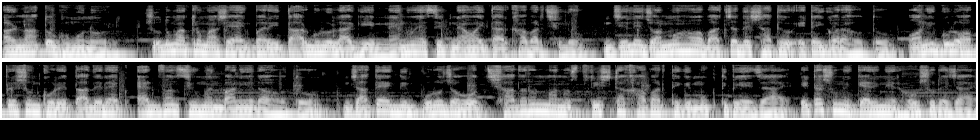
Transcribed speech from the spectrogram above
আর না তো ঘুমানোর। শুধুমাত্র মাসে একবারই তারগুলো লাগিয়ে ম্যানো অ্যাসিড নেওয়াই তার খাবার ছিল। জেলে জন্ম হওয়া বাচ্চাদের সাথেও এটাই করা হতো। অনেকগুলো অপারেশন করে তাদের এক অ্যাডভান্স হিউম্যান বানিয়ে দেওয়া হতো, যাতে একদিন পুরো জগৎ সাধারণ মানুষ ত্রিশটা খাবার থেকে মুক্তি পেয়ে যায়। এটা শুনে ক্যারিনের হোশ উড়ে যায়।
